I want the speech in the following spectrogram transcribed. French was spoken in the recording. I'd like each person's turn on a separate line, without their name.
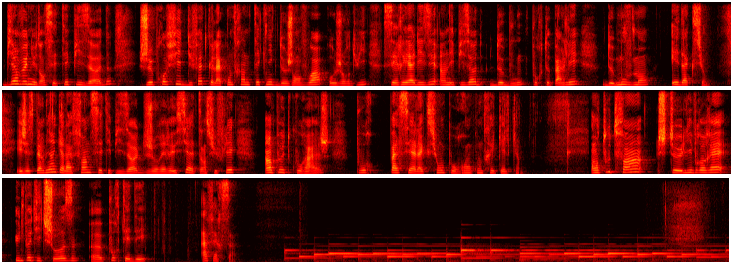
Bienvenue dans cet épisode. Je profite du fait que la contrainte technique de J'envoie aujourd'hui, c'est réaliser un épisode debout pour te parler de mouvement et d'action. Et j'espère bien qu'à la fin de cet épisode, j'aurai réussi à t'insuffler un peu de courage pour passer à l'action, pour rencontrer quelqu'un. En toute fin, je te livrerai une petite chose euh, pour t'aider à faire ça.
